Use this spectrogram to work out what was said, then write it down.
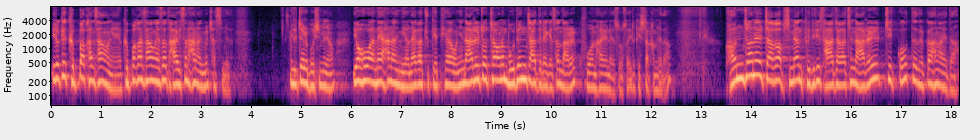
이렇게 급박한 상황이에요. 급박한 상황에서 다윗은 하나님을 찾습니다. 1절을 보시면요. 여호와 내 하나님이여 내가 주께 피하오니 나를 쫓아오는 모든 자들에게서 나를 구원하여 내소서 이렇게 시작합니다. 건져낼 자가 없으면 그들이 사자같이 나를 찢고 뜯을까 하나이다.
